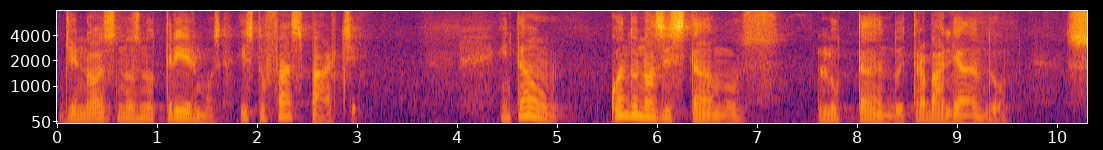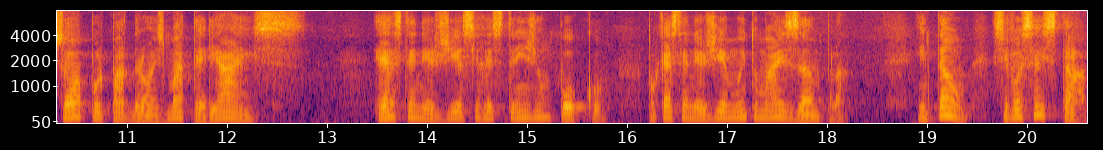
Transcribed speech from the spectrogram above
de nós nos nutrirmos. Isto faz parte. Então, quando nós estamos lutando e trabalhando só por padrões materiais, esta energia se restringe um pouco, porque esta energia é muito mais ampla. Então, se você está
